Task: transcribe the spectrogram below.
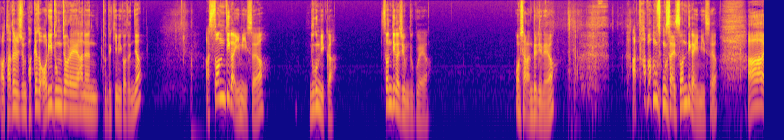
어, 다들 좀 밖에서 어리둥절해하는 또 느낌이거든요. 아, 썬디가 이미 있어요. 누굽니까? 썬디가 지금 누구예요? 어, 잘 안 들리네요. 아, 타방송사에 썬디가 이미 있어요? 아,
